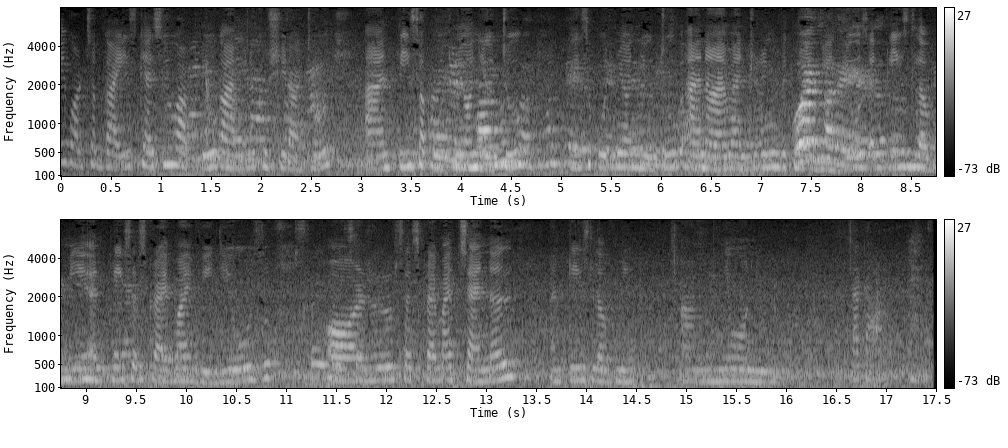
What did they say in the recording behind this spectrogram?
हे WhatsApp guys कैसे हो आप लोग? I am Khushi Rathore and please support me on YouTube please support me on YouTube and I am entering with my videos and please love me and please subscribe my videos और subscribe my channel and please love me I am new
